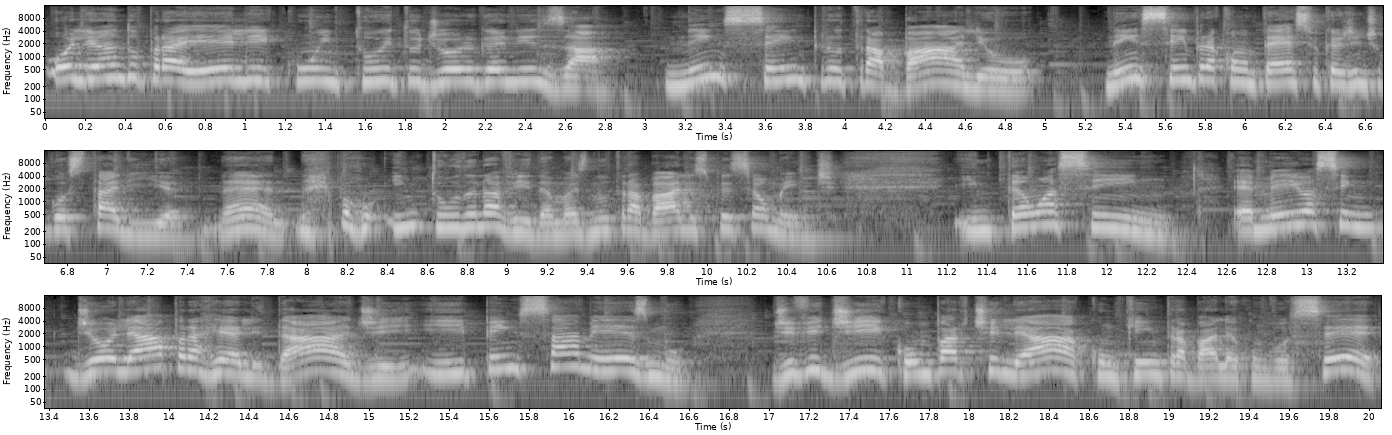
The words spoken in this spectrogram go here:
olhando para ele com o intuito de organizar. Nem sempre o trabalho, nem sempre acontece o que a gente gostaria, né? Bom, em tudo na vida, mas no trabalho especialmente. Então, assim, é meio assim de olhar para a realidade e pensar mesmo dividir, compartilhar com quem trabalha com você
